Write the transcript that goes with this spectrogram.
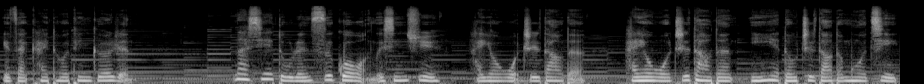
也在开拓听歌人。那些睹人思过往的心绪，还有我知道的，还有我知道的，你也都知道的默契，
